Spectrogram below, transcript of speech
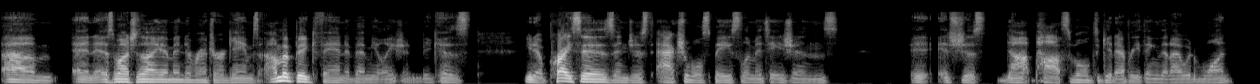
Um, and as much as I am into retro games, I'm a big fan of emulation because you know, prices and just actual space limitations. It, it's just not possible to get everything that I would want.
